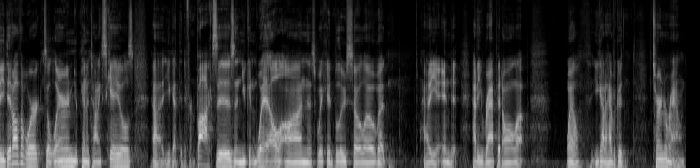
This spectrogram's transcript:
So you did all the work to learn your pentatonic scales. Uh, you got the different boxes, and you can wail on this wicked blues solo. But how do you end it? How do you wrap it all up? Well, you got to have a good turnaround.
